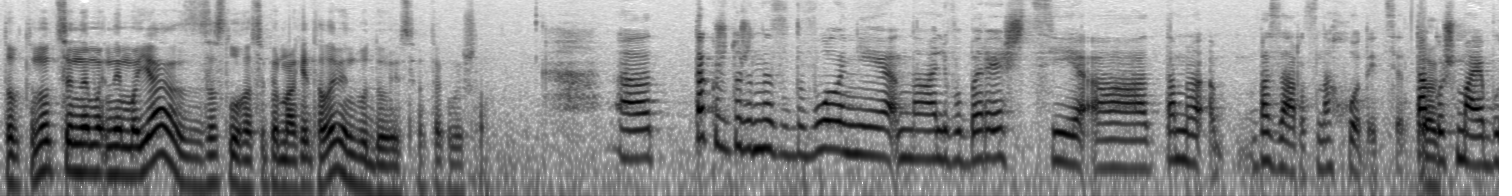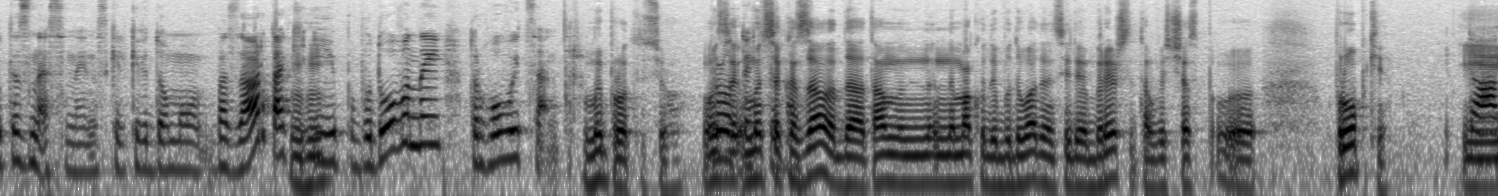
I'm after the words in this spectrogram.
Тобто, ну це не моя заслуга супермаркет, але він будується. Так вийшло. Також дуже незадоволені на Лівобережці, а, там е, базар знаходиться. Так. Також має бути знесений, наскільки відомо, базар, так Мгм. і побудований торговий центр. Ми проти цього. Ми, Проти це, ми це цього. казали, да, там н- нема куди будувати на цій Лівобережці, там весь час е, пробки. Так,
